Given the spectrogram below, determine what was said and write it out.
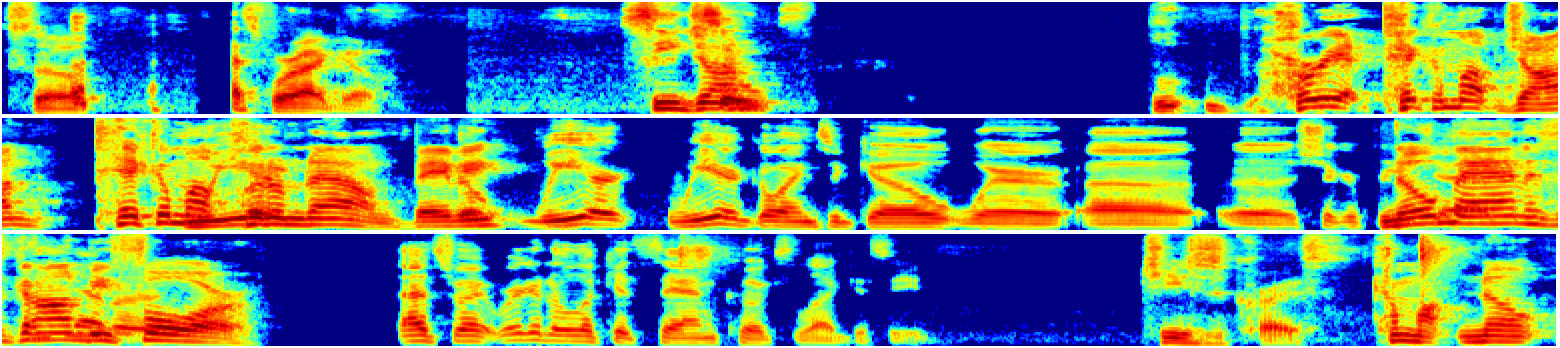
So that's where I go. See, John, So l- hurry up, pick them up, John. Pick them up, put are them down, baby. we are we are going to go where uh, uh, sugar-free No jazz man has gone never. before. That's right. We're going to look at Sam Cooke's legacy. Jesus Christ. Come on. No,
